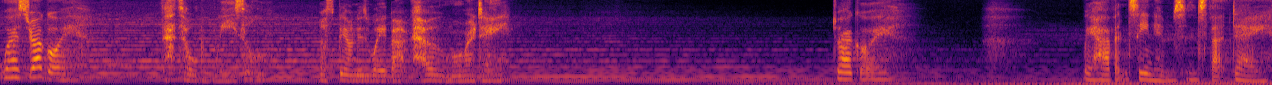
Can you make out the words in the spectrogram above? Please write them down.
Where's Dragoi? That old weasel must be on his way back home already. Dragoi. We haven't seen him since that day.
